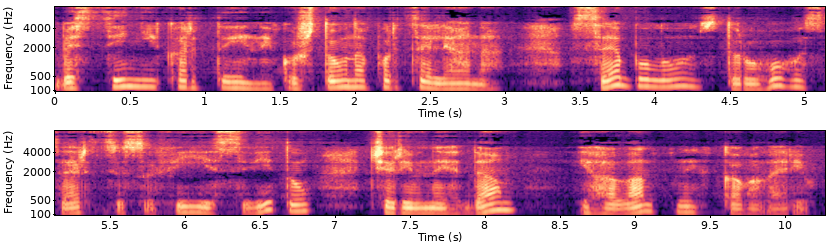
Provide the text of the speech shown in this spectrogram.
безцінні картини, коштовна порцеляна. Все було з дорогого серцю Софії світу, чарівних дам і галантних кавалерів.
